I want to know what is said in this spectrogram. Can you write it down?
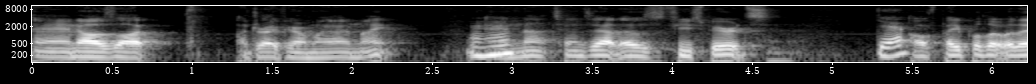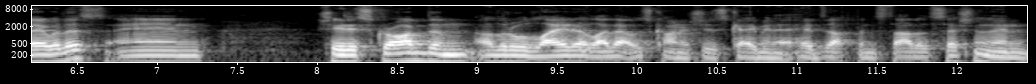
and I was like, I drove here on my own, mate. And uh, turns out there was a few spirits yeah. of people that were there with us, and she described them a little later. Like that was kind of she just gave me that heads up and started the session, and then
